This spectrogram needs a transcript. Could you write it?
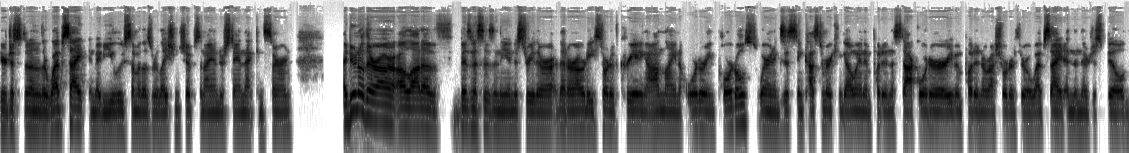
you're just another website and maybe you lose some of those relationships and i understand that concern i do know there are a lot of businesses in the industry that are, that are already sort of creating online ordering portals where an existing customer can go in and put in a stock order or even put in a rush order through a website and then they're just billed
